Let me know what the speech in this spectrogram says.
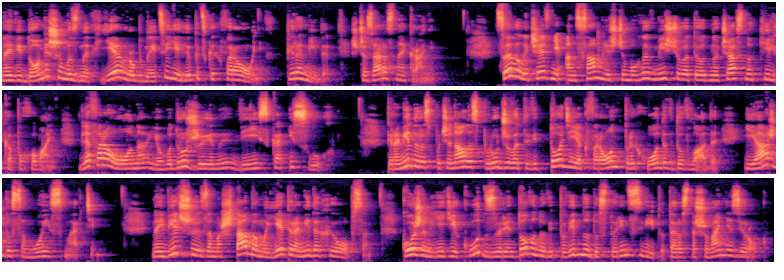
Найвідомішими з них є гробниці єгипетських фараонів піраміди, що зараз на екрані. Це величезні ансамблі, що могли вміщувати одночасно кілька поховань для фараона, його дружини, війська і слуг. Піраміди розпочинали споруджувати відтоді, як фараон приходив до влади, і аж до самої смерті. Найбільшою за масштабами є піраміда Хеопса. Кожен її кут зорієнтовано відповідно до сторін світу та розташування зірок.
